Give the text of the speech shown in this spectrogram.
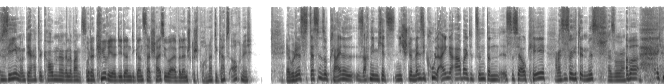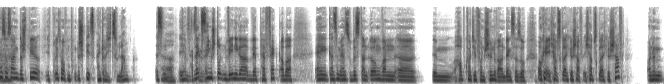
zu sehen und der hatte kaum eine Relevanz. oder Kyrie, die dann die ganze Zeit Scheiße über Avalanche gesprochen hat, die gab's auch nicht. Ja gut, das, das sind so kleine Sachen, die mich jetzt nicht stören. Wenn sie cool eingearbeitet sind, dann ist es ja okay. Aber es ist so Hit and Miss. Also Aber ich muss auch sagen, das Spiel, ich bring's mal auf den Punkt, das Spiel ist eindeutig zu lang. Es sind, Ja. sechs, sieben Stunden weniger, wäre perfekt, aber ey, ganz im Ernst, du bist dann irgendwann äh, im Hauptquartier von Shinra und denkst da so, okay, ich hab's gleich geschafft, ich hab's gleich geschafft. Und dann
